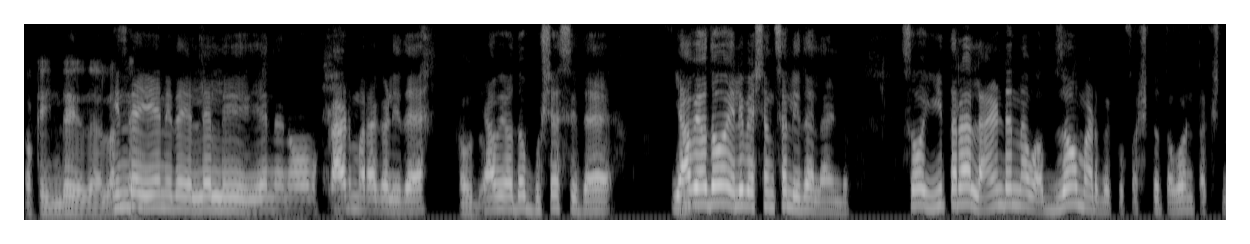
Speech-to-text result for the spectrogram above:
ಓಕೆ ಹಿಂದೆ ಇದೆ ಅಲ್ಲ? ಹಿಂದೆ ಏನಿದೆ ಎಲ್ಲೆಲ್ಲಿ ಏನೇನೋ ಕಾಡ್ ಮರಗಳಿದೆ ಹೌದು. ಯಾವ್ಯಾವ್ದೋ ಬುಷಸ್ ಇದೆ ಯಾವ್ಯಾವ್ದೋ ಎಲಿವೇಶನ್ಸ್ ಅಲ್ಲಿ ಇದೆ ಲ್ಯಾಂಡ್ ಸೊ ಈ ತರ ಲ್ಯಾಂಡ್ ನಾವು ಅಬ್ಸರ್ವ್ ಮಾಡ್ಬೇಕು ಫಸ್ಟ್ ತಗೊಂಡ ತಕ್ಷಣ.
